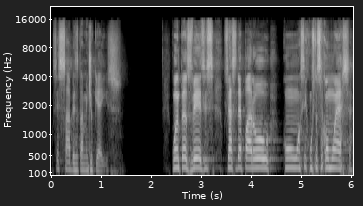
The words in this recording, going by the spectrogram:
Você sabe exatamente o que é isso. Quantas vezes você já se deparou com uma circunstância como essa?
